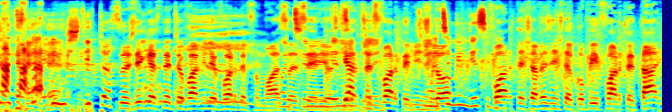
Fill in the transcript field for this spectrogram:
stai liniștită. Să știi că sunteți o familie foarte frumoasă, Mulțumim serios. de Chiar suport. sunteți foarte mișto, Mulțumim de suport. foarte și aveți niște copii foarte tari.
